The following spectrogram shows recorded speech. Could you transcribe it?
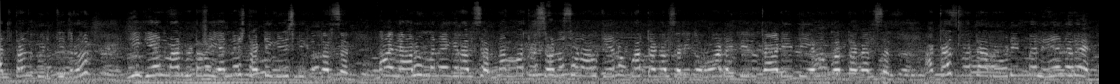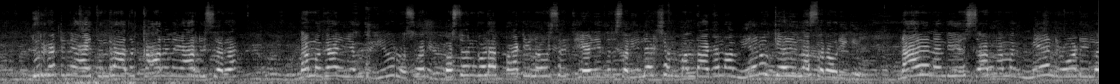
ಅಲ್ಲಿ ತಂದು ಬಿಡ್ತಿದ್ರು. ಈಗ ಏನ್ ಮಾಡ್ಬಿಟ್ಟಾರ ಎನ್ ಎಸ್ ತರ್ಟಿಗೆ ಇಳಿಸ್ಲಿಕ್ಕತ್ತಾರ ಸರ್. ನಾವ್ ಯಾರು ಮನೆಗೆ ಇರಲ್ಲ ಸರ್. ನಮ್ಮ ಮಕ್ಳು ಸಣ್ಣ ಸಣ್ಣ, ಅವ್ಕೆ ಏನೋ ಗೊತ್ತಾಗಲ್ಲ ಸರ್. ಇದು ರೋಡ್ ಐತಿ, ಇದು ಗಾಡಿ ಐತಿ, ಏನೋ ಗೊತ್ತಾಗಲ್ಲ ಸರ್. ಅಕಸ್ಮಾತ್ ಆ ರೋಡಿನ ಮೇಲೆ ಏನಾರೆ ದುರ್ಘಟನೆ ಆಯ್ತಂದ್ರೆ ಅದಕ್ಕೆ ಕಾರಣ ಯಾರ್ರಿ ಸರ್? ನಮಗ ಇವರು ಸಾರಿ ಬಸವನಗೌಡ ಪಾಟೀಲ್ ಅವ್ರು ಸಹಿತ ಹೇಳಿದ್ರು ಸರ್. ಇಲೆಕ್ಷನ್ ಬಂದಾಗ ನಾವು ಏನೂ ಕೇಳಿಲ್ಲ ಸರ್ ಅವರಿಗೆ. ನಾವೇನಂದಿವಿ ಸರ್. ನಮಗೆ ಮೇನ್ ರೋಡ್ ಇಲ್ಲ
